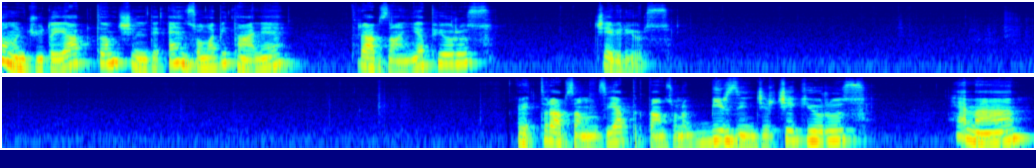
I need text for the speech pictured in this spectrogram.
Sonuncuyu da yaptım. Şimdi en sona bir tane trabzan yapıyoruz. Çeviriyoruz. Evet trabzanımızı yaptıktan sonra bir zincir çekiyoruz. Hemen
